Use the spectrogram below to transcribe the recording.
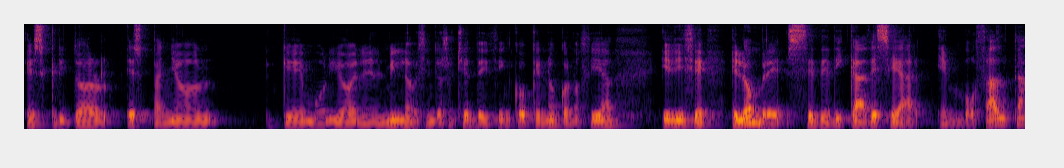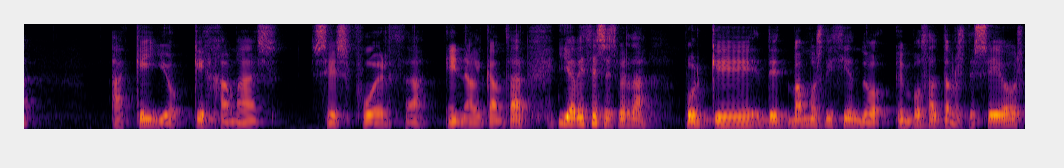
escritor español que murió en el 1985, que no conocía, y dice, el hombre se dedica a desear en voz alta aquello que jamás se esfuerza en alcanzar. Y a veces es verdad, porque vamos diciendo en voz alta los deseos,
